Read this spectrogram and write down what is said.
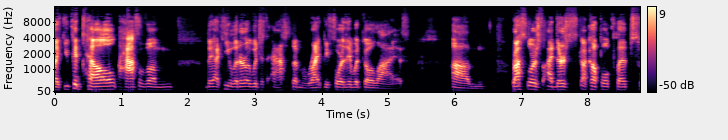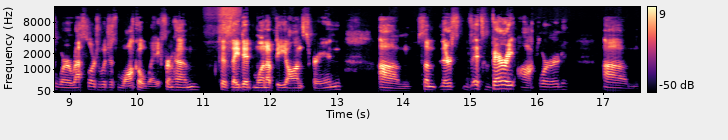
Like you could tell half of them, they like he literally would just ask them right before they would go live. Um, wrestlers, I, there's a couple clips where wrestlers would just walk away from him because they didn't want to be on screen. Um some there's it's very awkward. Um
